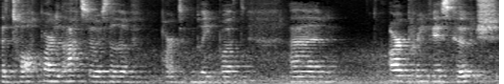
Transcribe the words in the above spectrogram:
the taught part of that, so I still have part to complete. But um, our previous coach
